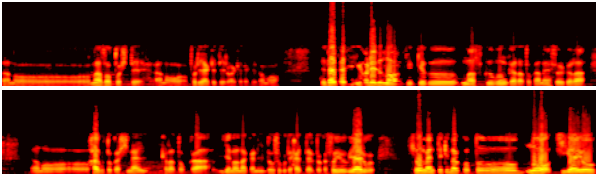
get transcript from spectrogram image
あの謎としてあの取り上げているわけだけども。で大体言われるのは結局マスク文化だとかねそれからあのハグとかしないからとか家の中に同側で入ったりとかそういういわゆる表面的なことの違いを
